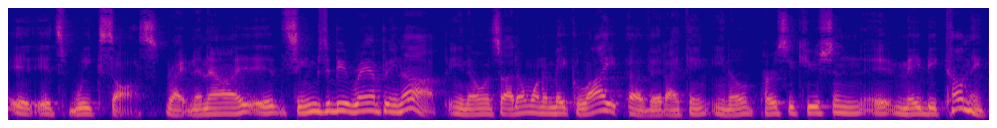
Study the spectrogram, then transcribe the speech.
it, it's weak sauce right now. Now it seems to be ramping up, you know, and so I don't want to make light of it. I think you know persecution it may be coming,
